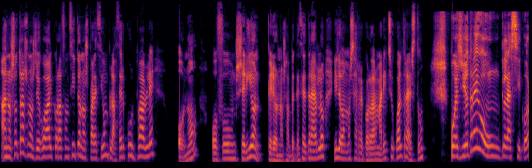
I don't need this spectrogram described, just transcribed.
a nosotras nos llegó al corazoncito, nos pareció un placer culpable o no, o fue un serión, pero nos apetece traerlo y lo vamos a recordar. Marichu, ¿cuál traes tú? Pues yo traigo un clásico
